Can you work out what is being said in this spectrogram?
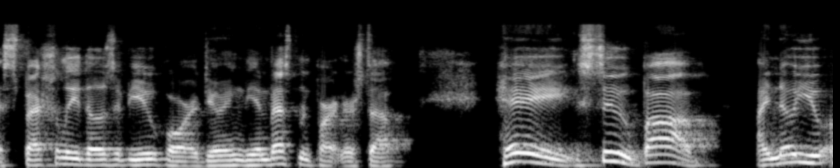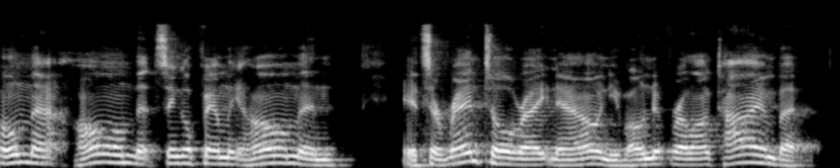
especially those of you who are doing the investment partner stuff. Hey, Sue, Bob, I know you own that home, that single family home, and it's a rental right now, and you've owned it for a long time, but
